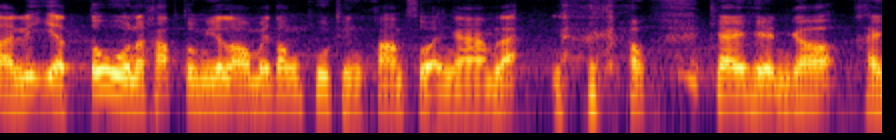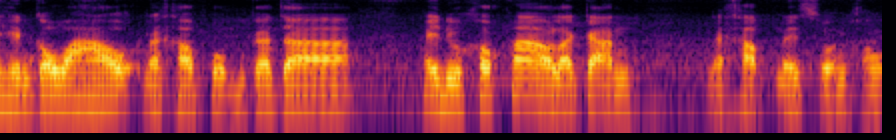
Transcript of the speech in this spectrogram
รายละเอียดตู้นะครับ ตรงนี้เราไม่ต้องพูดถึงความสวยงามแล้วนะครับแค่เห็นก็ใครเห็นก็ว้าวนะครับ ผมก็จะให้ดูคร่าวๆแล้วกันนะครับ ในส่วนของ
